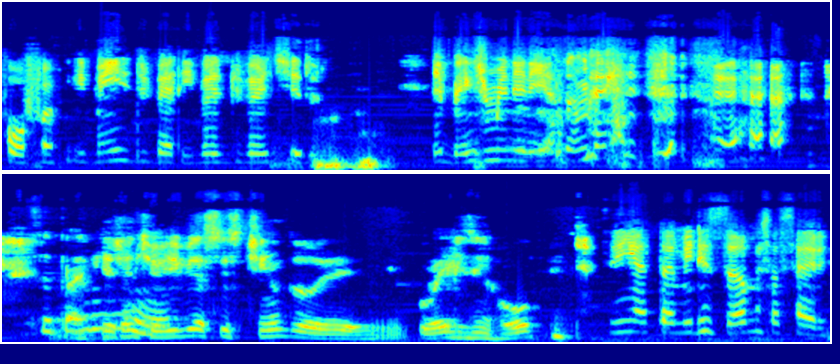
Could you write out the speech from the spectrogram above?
fofa e bem divertida. E bem de menininha também. Super Aqui a gente vive assistindo eh, Raising Hope. Sim, a Tamires ama essa série.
